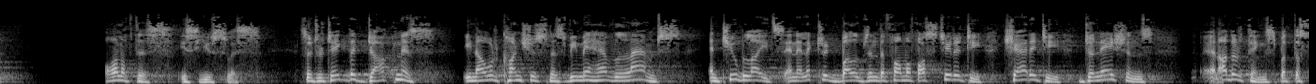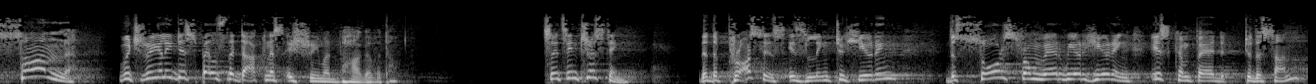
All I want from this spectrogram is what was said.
all of this is useless. So to take the darkness in our consciousness, we may have lamps and tube lights and electric bulbs in the form of austerity, charity, donations, and other things. But the sun which really dispels the darkness is Srimad Bhagavatam. So it's interesting that the process is linked to hearing. The source from where we are hearing is compared to the sun.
